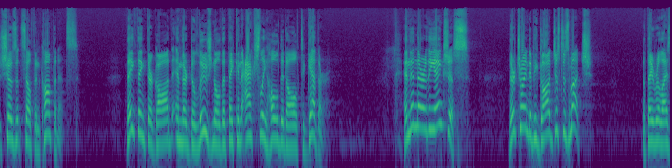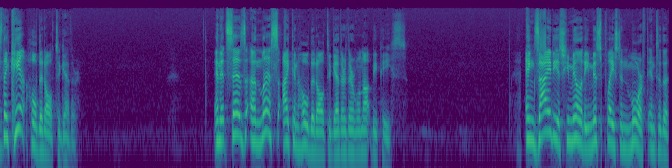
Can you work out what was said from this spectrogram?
shows itself in confidence. They think they're God and they're delusional that they can actually hold it all together. And then there are the anxious. They're trying to be God just as much but they realize they can't hold it all together. And it says, unless I can hold it all together, there will not be peace. Anxiety is humility misplaced and morphed into the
